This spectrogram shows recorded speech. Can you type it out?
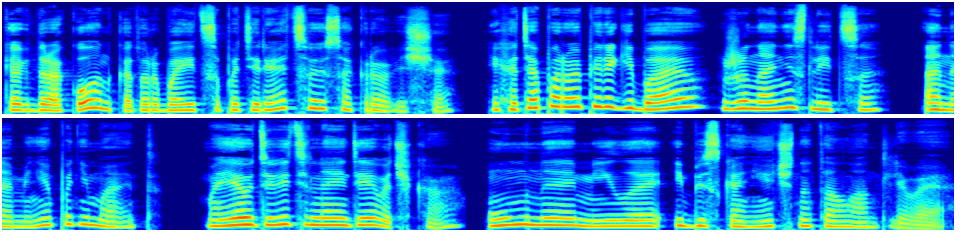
как дракон, который боится потерять свое сокровище. И хотя порой перегибаю, жена не злится. Она меня понимает. Моя удивительная девочка. Умная, милая и бесконечно талантливая.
